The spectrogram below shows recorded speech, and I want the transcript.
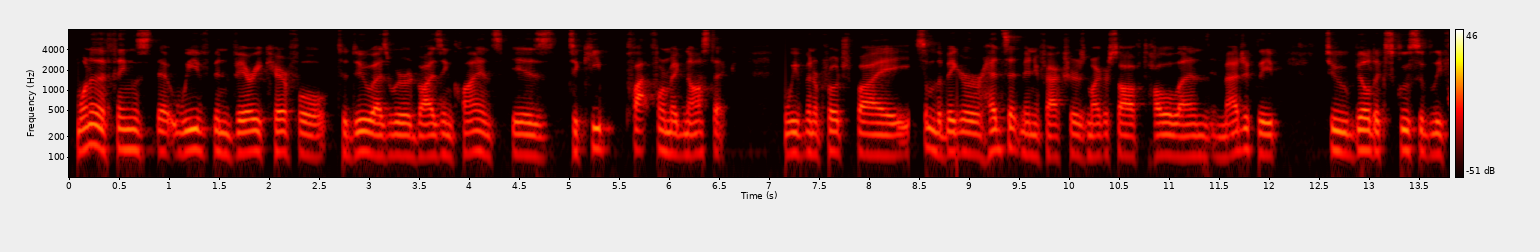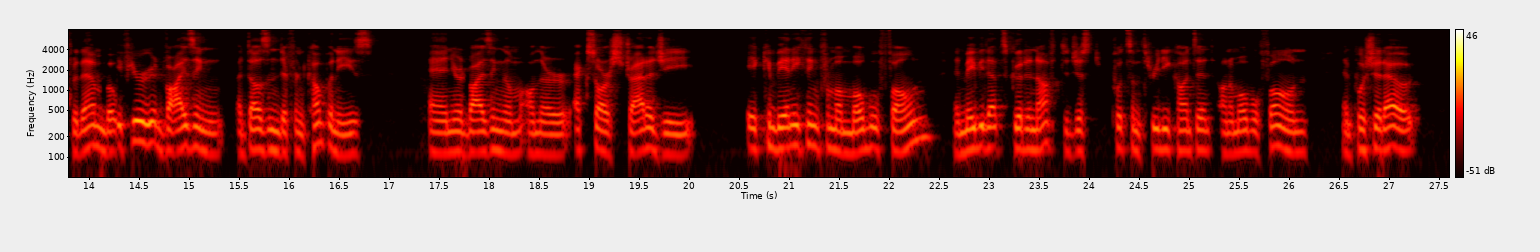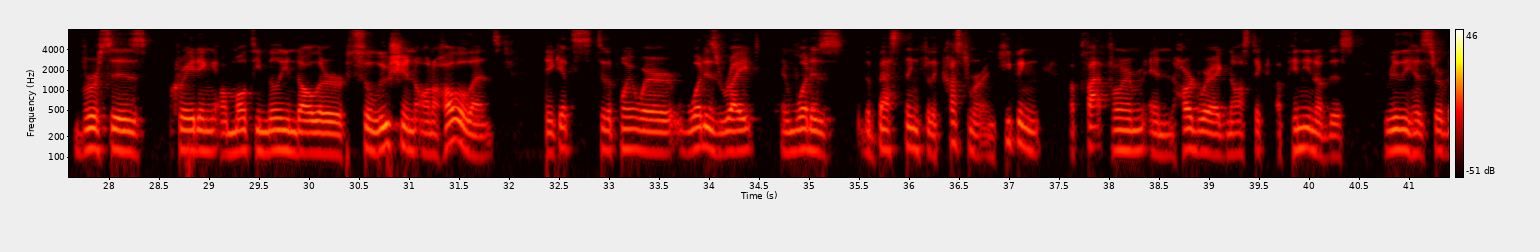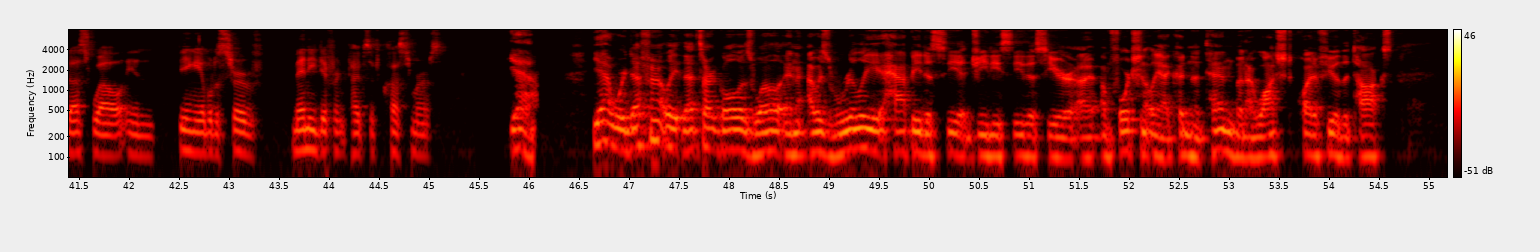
One of the things that we've been very careful to do as we're advising clients is to keep platform agnostic. We've been approached by some of the bigger headset manufacturers, Microsoft, HoloLens, and Magic Leap, to build exclusively for them. But if you're advising a dozen different companies and you're advising them on their XR strategy, it can be anything from a mobile phone, and maybe that's good enough to just put some 3D content on a mobile phone and push it out, versus creating a multi million dollar solution on a HoloLens. It gets to the point where what is right and what is the best thing for the customer. And keeping a platform and hardware agnostic opinion of this really has served us well in being able to serve many different types of customers. Yeah. Yeah, we're definitely that's our goal as well. And I was really happy to see at GDC this year. I, unfortunately, I couldn't attend, but I watched quite a few of the talks.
